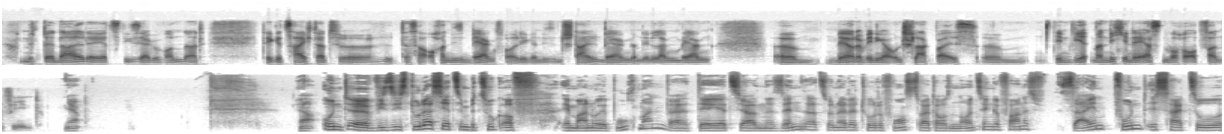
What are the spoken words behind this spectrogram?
mit Bernal, der jetzt dieses Jahr gewonnen hat, der gezeigt hat, äh, dass er auch an diesen Bergen, vor allen Dingen an diesen steilen Bergen, an den langen Bergen, ähm, mehr oder weniger unschlagbar ist. Ähm, den wird man nicht in der ersten Woche opfern für ihn. Ja. Ja, und äh, wie siehst du das jetzt in Bezug auf Emanuel Buchmann, der jetzt ja eine sensationelle Tour de France 2019 gefahren ist? Sein Pfund ist halt so,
